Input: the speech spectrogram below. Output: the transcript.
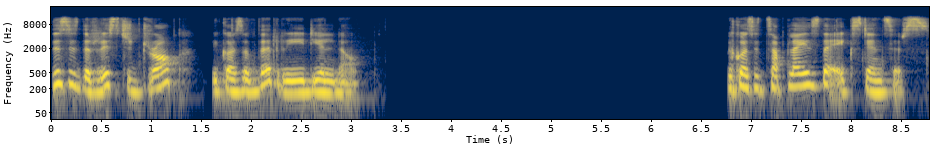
This is the wrist drop because of the radial nerve. because it supplies the extensors.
